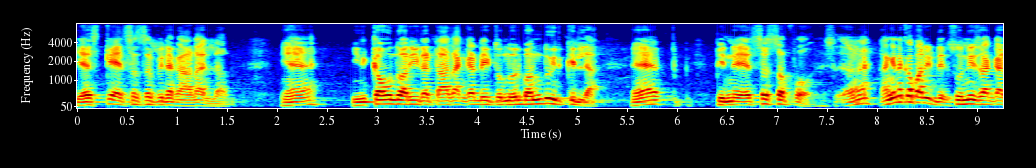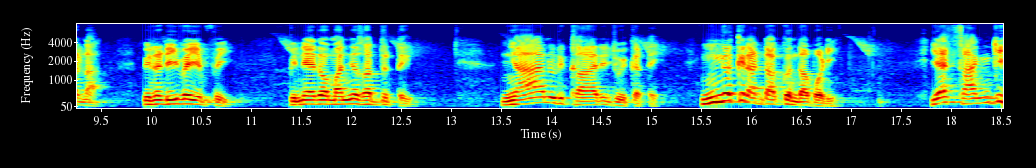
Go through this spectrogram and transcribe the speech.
എസ് കെ എസ് എസ് എഫിനെ കാണാനല്ല. ഏ? എനിക്കൊന്നും അറിയില്ല കേട്ടോ ആ സംഘടനയിട്ടൊന്നും ഒരു ബന്ധു ഇരിക്കില്ല ഏ? പിന്നെ എസ് എസ് എഫ് ഒ അങ്ങനെയൊക്കെ പറയുന്നുണ്ട് സുന്നി സംഘടന പിന്നെ ഡി വൈ എഫ് ഐ പിന്നെ ഏതോ മഞ്ഞ സർട്ടിട്ട് ഞാനൊരു കാര്യം ചോദിക്കട്ടെ? നിങ്ങൾക്ക് രണ്ടാക്കും എന്താ പണി ഏ സംഘി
